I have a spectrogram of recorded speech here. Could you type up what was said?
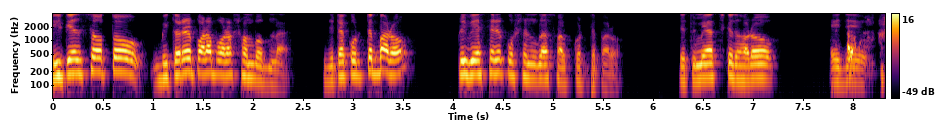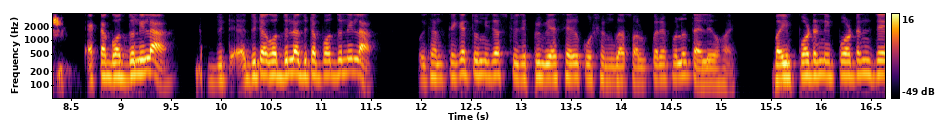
ডিটেলসে অত ভিতরের পড়া পড়া সম্ভব না। যেটা করতে পারো প্রিভিয়াস ইয়ারের কোশ্চেনগুলা সলভ করতে পারো। যে তুমি আজকে ধরো এই যে একটা গদ্য নিলা দুইটা গদ্য নিলা, দুইটা পদ্য নিলা, ওইখান থেকে তুমি জাস্ট যে প্রিভিয়াস ইয়ারের কোশ্চেনগুলা সলভ করে ফেলো, তাইলেও হয়। বা ইম্পর্টেন্ট ইম্পর্টেন্ট যে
